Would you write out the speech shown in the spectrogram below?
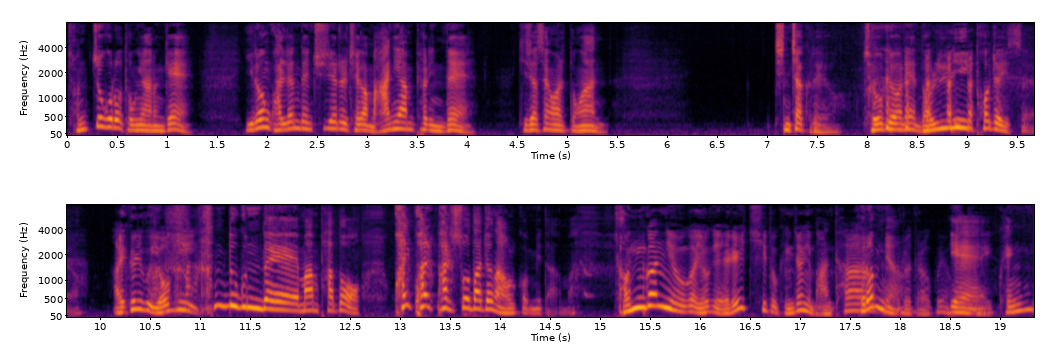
전적으로 동의하는 게 이런 관련된 취재를 제가 많이 한 편인데 기자 생활 동안 진짜 그래요. 저변에 널리 퍼져 있어요. 아니 그리고 여기 한두 군데만 파도 콸콸콸 쏟아져 나올 겁니다. 아마. 전관 예우가 여기 LH도 굉장히 많다 그럼요. 그러더라고요. 예. 네. 굉,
